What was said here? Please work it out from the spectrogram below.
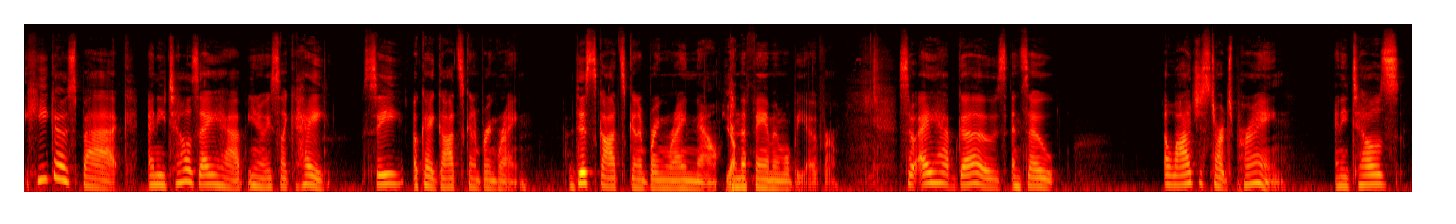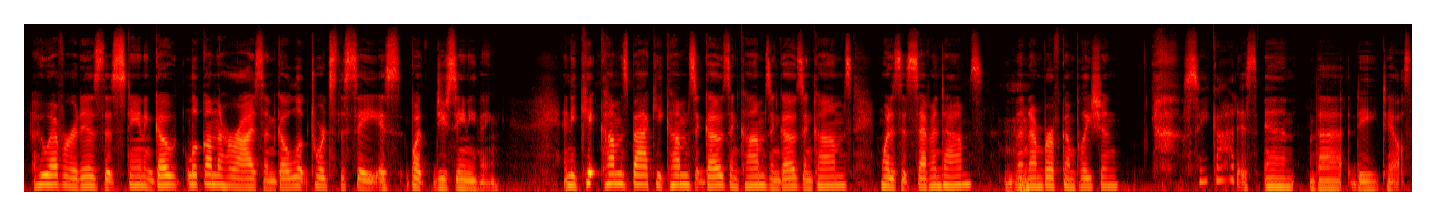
he goes back and he tells Ahab, you know, he's like, hey, see, okay, God's going to bring rain. This God's going to bring rain now, Yep. and the famine will be over. So Ahab goes, and so Elijah starts praying, and he tells whoever it is that's standing, go look on the horizon, go look towards the sea. Is what? Do you see anything? And he comes back. He comes and goes and comes and goes and comes. What is it? Seven times the mm-hmm. number of completion. See, God is in the details.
